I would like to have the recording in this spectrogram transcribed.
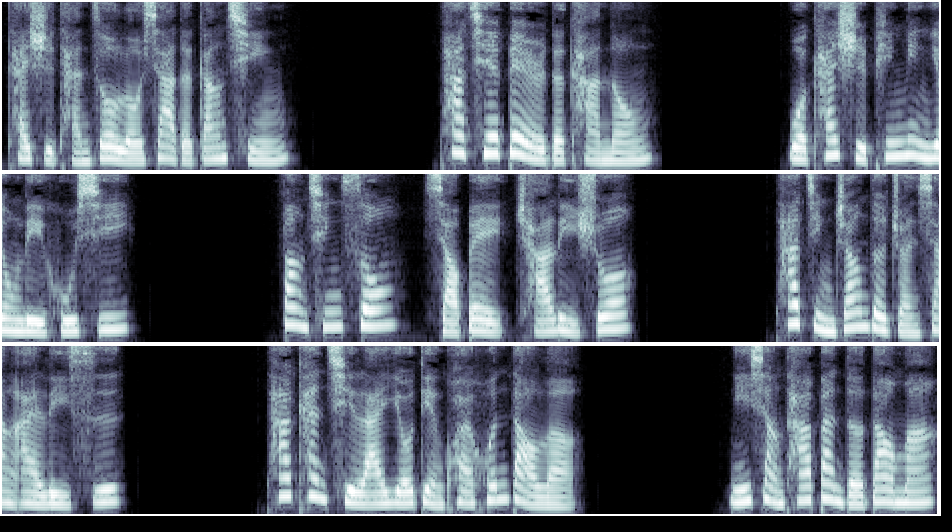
开始弹奏楼下的钢琴。帕切贝尔的卡农。我开始拼命用力呼吸。放轻松，小贝。查理说。他紧张地转向爱丽丝。他看起来有点快昏倒了。你想他办得到吗？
